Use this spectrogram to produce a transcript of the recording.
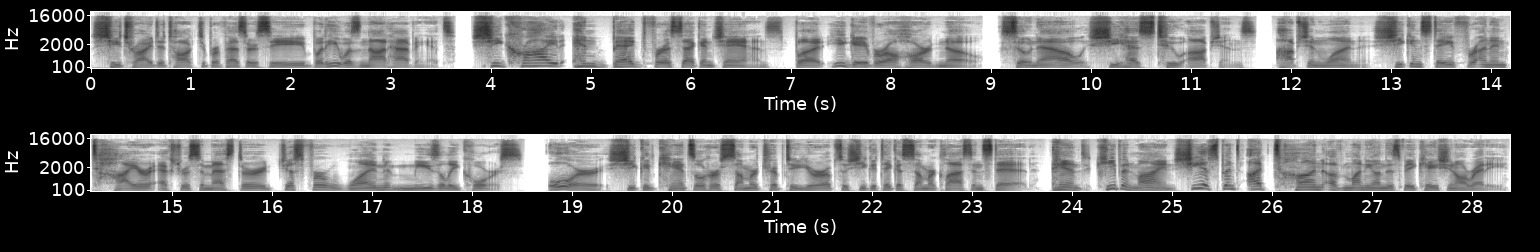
She tried to talk to Professor C, but he was not having it. She cried and begged for a second chance, but he gave her a hard no. So now she has two options. Option one, she can stay for an entire extra semester just for one measly course. Or she could cancel her summer trip to Europe so she could take a summer class instead. And keep in mind, she has spent a ton of money on this vacation already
